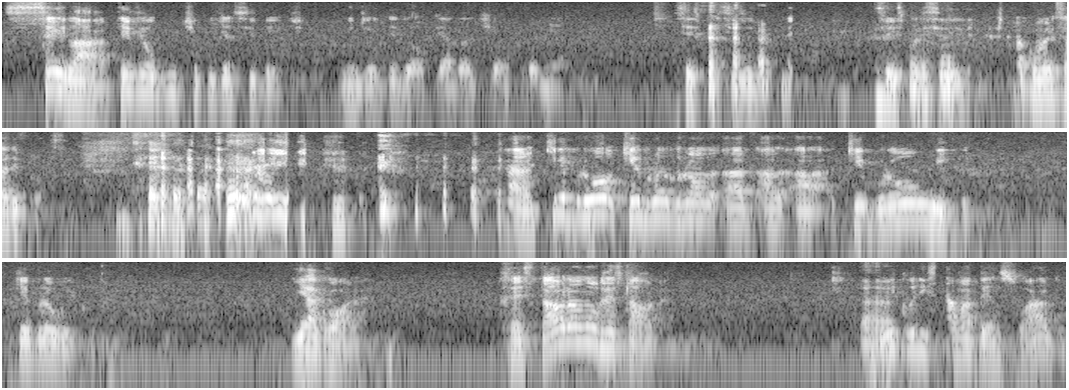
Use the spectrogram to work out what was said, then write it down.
Sei lá, teve algum tipo de acidente. Ninguém entendeu a piada da tia ucraniana. Vocês precisam de Vocês precisam de para conversar depois. cara, quebrou, quebrou, a, a, a, quebrou o ícone. Quebrou o ícone. E agora? Restaura ou não restaura? Uhum. O ícone estava abençoado?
